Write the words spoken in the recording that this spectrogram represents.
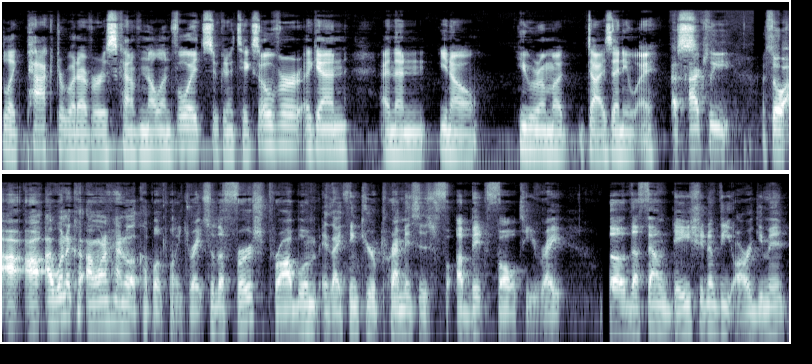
like pact or whatever is kind of null and void. Sukuna takes over again, and then you know Higuruma dies anyway. Actually, so I want to I want to handle a couple of points, right? So the first problem is I think your premise is f- a bit faulty, right? The the foundation of the argument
